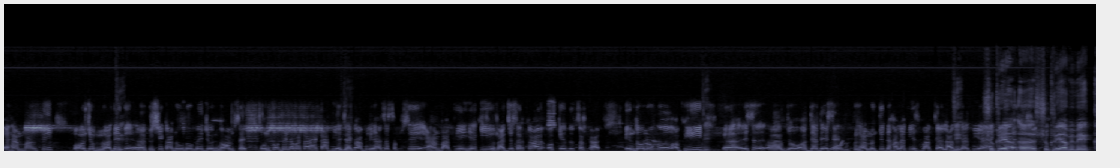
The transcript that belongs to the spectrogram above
अहम मांग थी और जो विवादित कृषि कानूनों में जो नॉर्म्स है उनको भी लगातार हटा दिया जाएगा। अब लिहाजा सबसे अहम बात यही है कि राज्य सरकार और केंद्र सरकार इन दोनों को अभी इस जो अध्यादेश है प्रधानमंत्री ने हालाँकि इस बात का ऐलान कर दिया है शुक्रिया शुक्रिया विवेक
